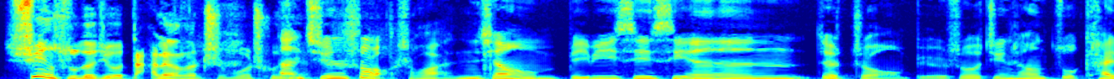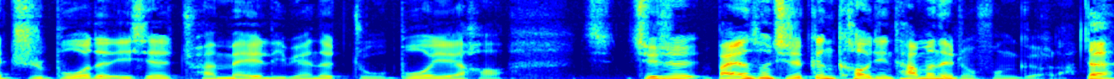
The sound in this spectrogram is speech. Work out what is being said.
迅速的就有大量的直播出现。但其实说老实话，你像 BBC、CNN 这种，比如说经常做开直播的一些传媒里边的主播也好，其其实白岩松其实更靠近他们那种风格了。对，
